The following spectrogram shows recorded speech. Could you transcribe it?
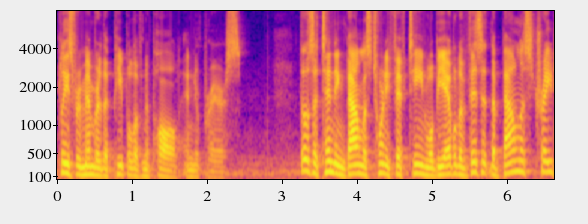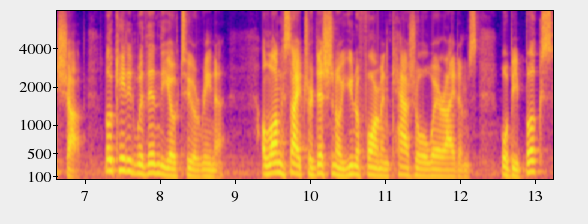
Please remember the people of Nepal in your prayers. Those attending Boundless 2015 will be able to visit the Boundless Trade Shop located within the O2 Arena. Alongside traditional uniform and casual wear items will be books,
